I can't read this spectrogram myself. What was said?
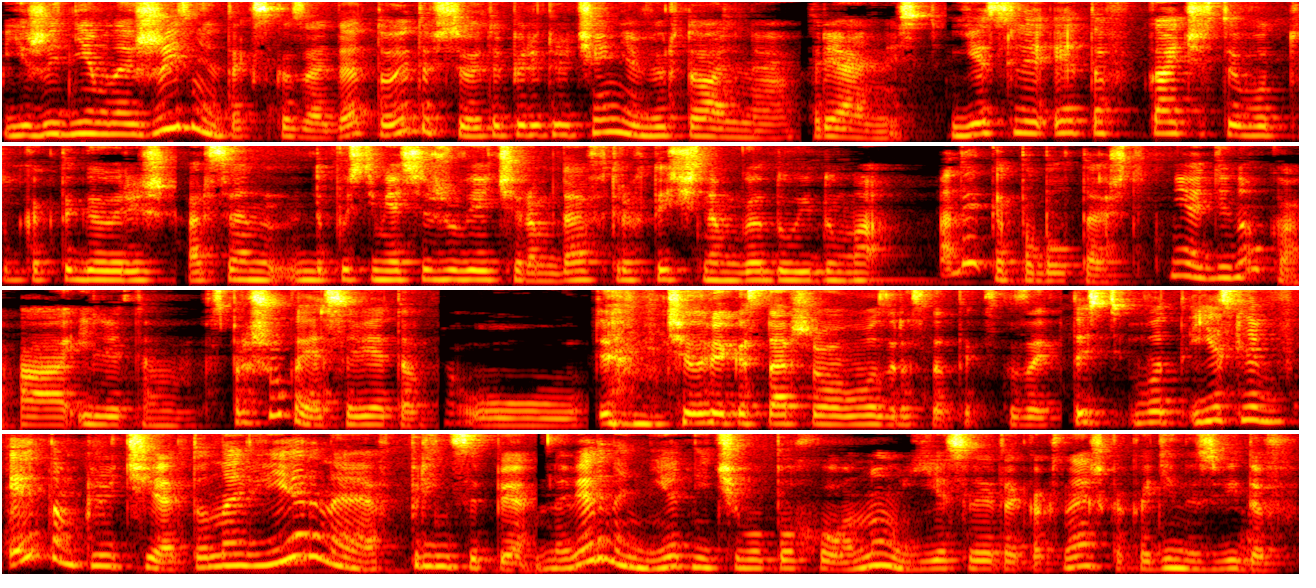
ежедневной жизни, так сказать, да, то это все это переключение в виртуальную реальность. Если это в качестве, вот как ты говоришь, Арсен, допустим, я сижу вечером, да, в 3000 году и думаю, а дай-ка поболтаешь, тут не одиноко. А, или там спрошу-ка я советов у человека старшего возраста, так сказать. То есть вот если в этом ключе, то, наверное, в принципе, наверное, нет ничего плохого. Ну, если это, как знаешь, как один из видов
